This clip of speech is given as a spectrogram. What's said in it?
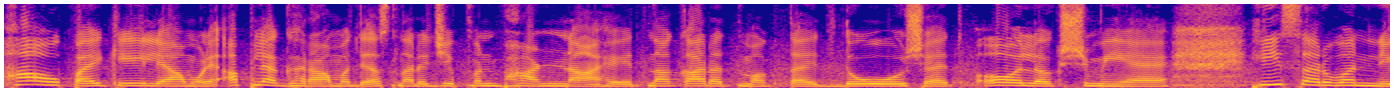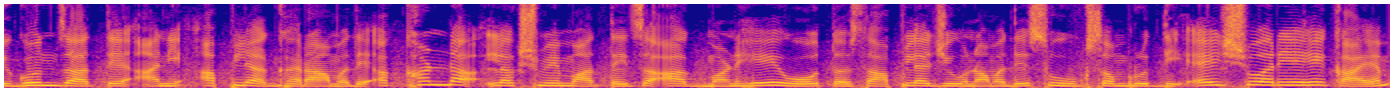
हा उपाय केल्यामुळे आपल्या घरामध्ये असणारे जे पण भांडणं आहेत नकारात्मकता आहेत दोष आहेत अलक्ष्मी आहे ही सर्व निघून जाते आणि आपल्या घरामध्ये अखंड लक्ष्मी मातेचं आगमन हे होत असतं आपल्या जीवनामध्ये सुख समृद्धी ऐश्वर हे कायम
